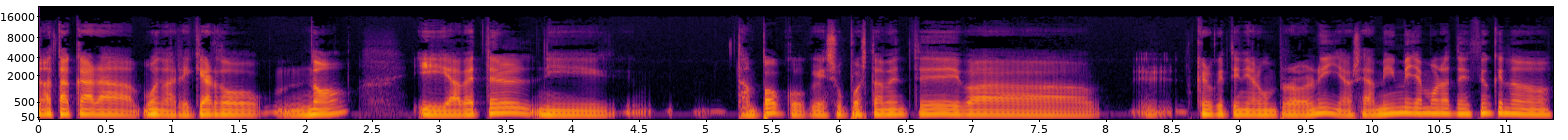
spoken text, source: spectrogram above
atacar a, bueno, a Ricciardo no, y a Vettel ni tampoco, que supuestamente iba creo que tenía algún problemilla. O sea, a mí me llamó la atención que no,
